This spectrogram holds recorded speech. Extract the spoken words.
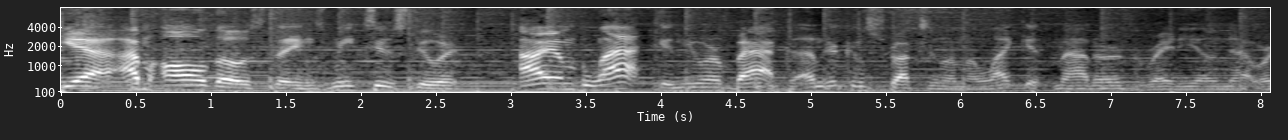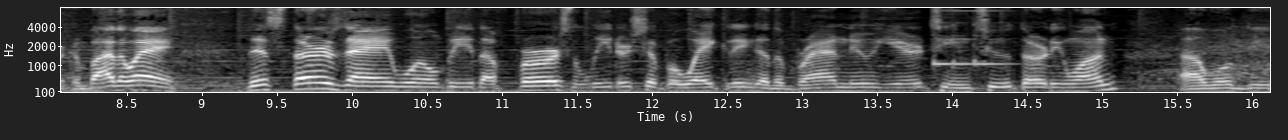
Yeah, I'm all those things. Me too, Stuart. I am black, and you are back under construction on the Like It Matters radio network. And by the way, this Thursday will be the first leadership awakening of the brand new year, Team 231. Uh, we'll be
